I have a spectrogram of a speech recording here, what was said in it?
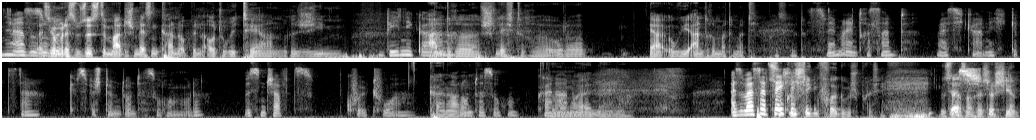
Ja, also, also so ob man das systematisch messen kann, ob in autoritären Regimen weniger andere, schlechtere oder ja, irgendwie andere Mathematik passiert. Das wäre mal interessant. Weiß ich gar nicht. Gibt es da? Gibt es bestimmt Untersuchungen, oder? Wissenschaftskultur. Keine Ahnung. Untersuchung. Keine Kann Ahnung. Also was tatsächlich. Zukünftigen Folge besprechen. Müssen erst noch recherchieren.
